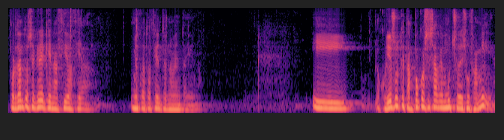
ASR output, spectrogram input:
Por tanto, se cree que nació hacia 1491. Y lo curioso es que tampoco se sabe mucho de su familia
